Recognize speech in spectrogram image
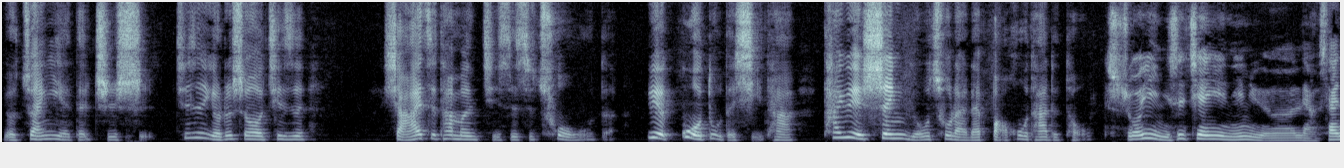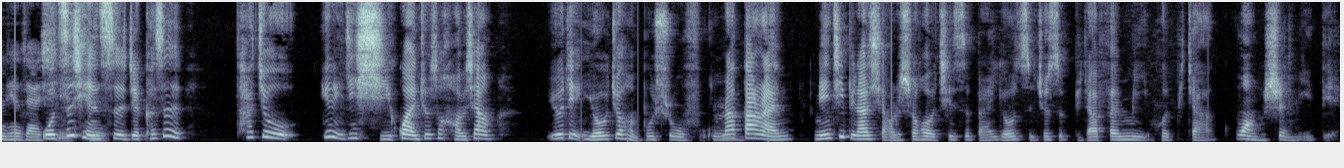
有专业的知识。其实有的时候，其实。小孩子他们其实是错误的，越过度的洗他，他越生油出来来保护他的头。所以你是建议你女儿两三天再洗？我之前是就，可是他就因为已经习惯，就是好像有点油就很不舒服。嗯、那当然年纪比较小的时候，其实本来油脂就是比较分泌会比较旺盛一点，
